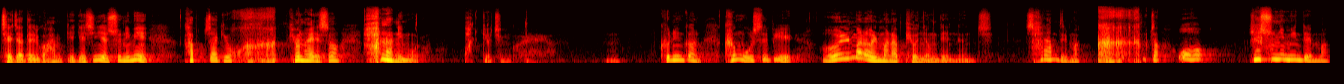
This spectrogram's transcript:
제자들과 함께 계신 예수님이 갑자기 확 변화해서 하나님으로 바뀌어진 거예요. 음. 그러니까 그 모습이 얼마나 얼마나 변형됐는지 사람들이 막 깜짝 어 예수님인데 막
